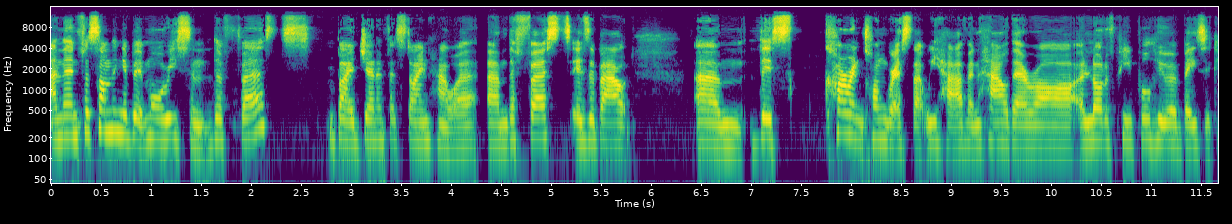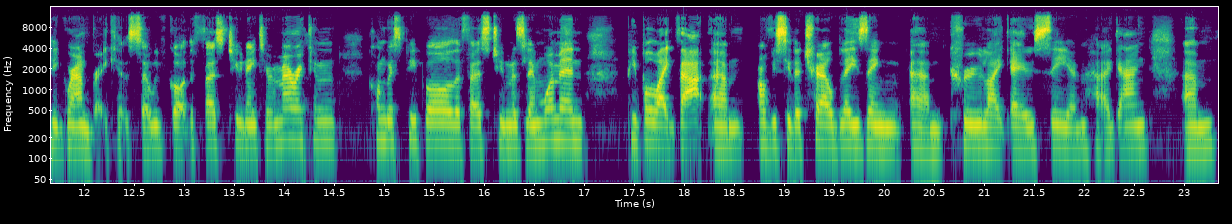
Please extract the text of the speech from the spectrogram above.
And then for something a bit more recent, The Firsts by Jennifer Steinhauer. Um, the Firsts is about um, this current Congress that we have and how there are a lot of people who are basically groundbreakers. So we've got the first two Native American Congress people, the first two Muslim women, people like that. Um, obviously, the trailblazing um, crew like AOC and her gang. Um,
